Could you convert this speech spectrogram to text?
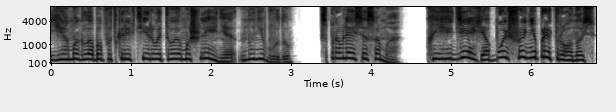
Я могла бы подкорректировать твое мышление, но не буду. Справляйся сама». «К еде я больше не притронусь»,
